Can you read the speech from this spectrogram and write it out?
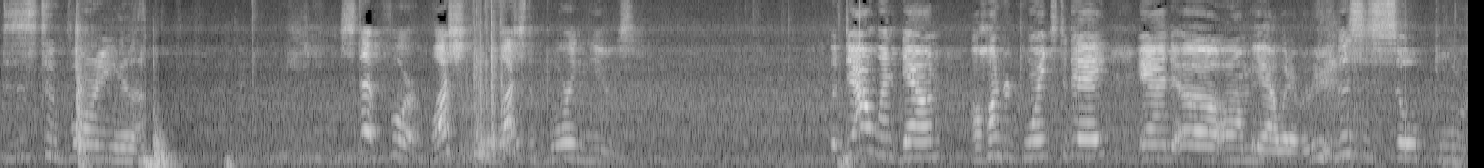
This is too boring. Step four, watch watch the boring news. The Dow went down 100 points today, and, uh, um, yeah, whatever. This is so boring.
